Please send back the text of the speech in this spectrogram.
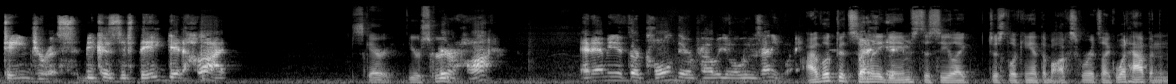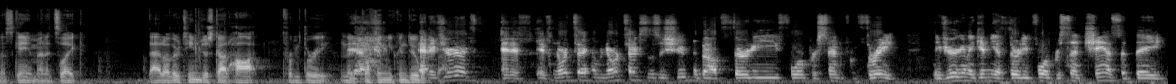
dangerous because if they get hot, scary. You're screwed. They're hot. And I mean, if they're cold, they're probably going to lose anyway. I've looked at so But many it- games to see like just looking at the box score. It's like what happened in this game, and it's like that other team just got hot from three, and there's nothing you can do And if that. you're gonna, and if if North Tex, I mean, North Texas is shooting about thirty four percent from three. If you're going to give me a thirty four percent chance that they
